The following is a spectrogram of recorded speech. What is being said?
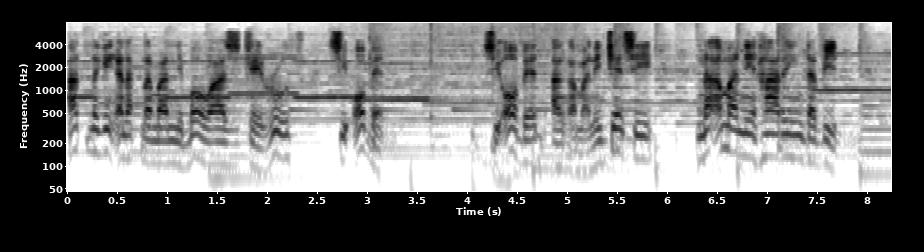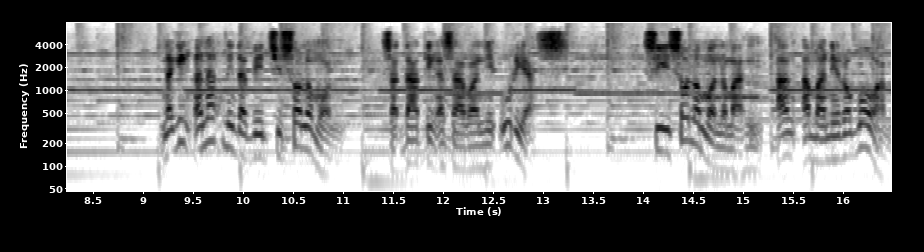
at naging anak naman ni Boaz kay Ruth si Obed. Si Obed ang ama ni Jesse na ama ni Haring David. Naging anak ni David si Solomon sa dating asawa ni Urias. Si Solomon naman ang ama ni Roboam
